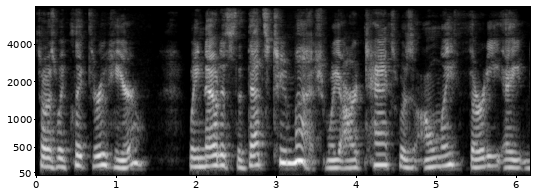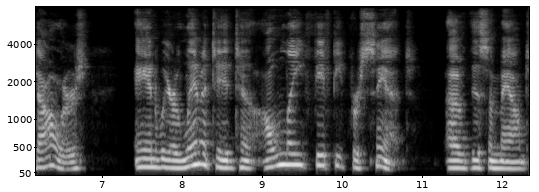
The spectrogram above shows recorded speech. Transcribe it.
So as we click through here, we notice that that's too much. We Our tax was only $38 and we are limited to only 50% of this amount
